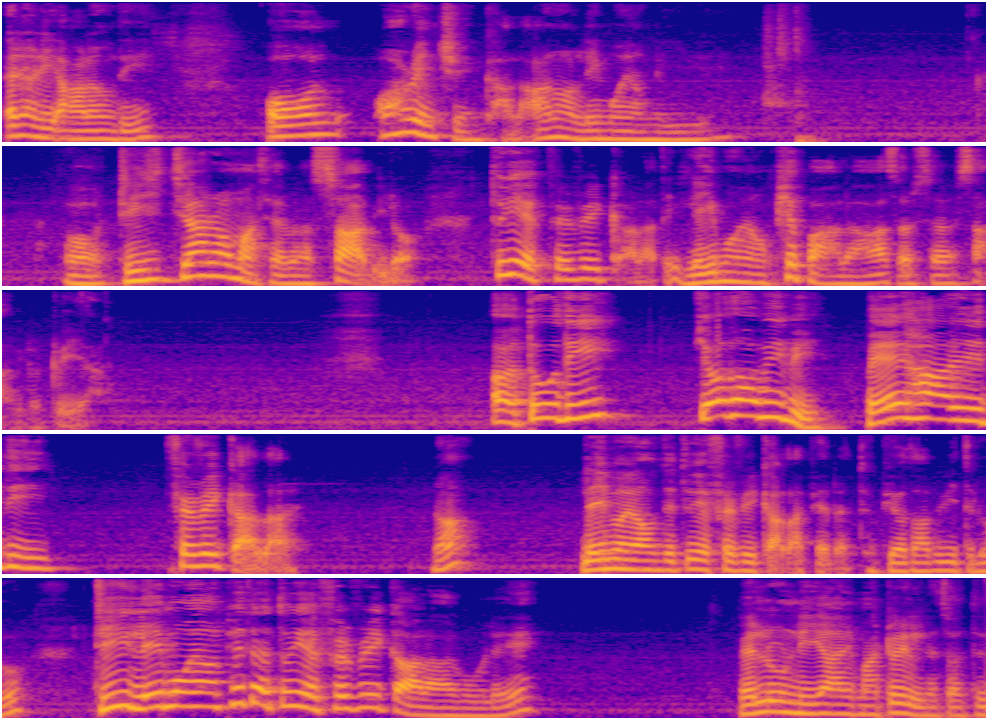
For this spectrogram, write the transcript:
အဲ့ဒါတွေအားလုံးဒီ all orange in color အားလုံးလိမ္မော်ရောင်နေပြီ။ဟောဒီကြတော့မှဆရာကစပြီးတော့သူ့ရဲ့ favorite color ဒီလိမ္မော်ရောင်ဖြစ်ပါလားဆိုတော့ဆရာစပြီးတော့တွေ့ရတယ်။အော်သူဒီပြောသွားပြီးပြီဘယ်ဟာတွေဒီ favorite color နော်လိမ္မော်ရောင်ဒီသူ့ရဲ့ favorite color ဖြစ်တယ်သူပြောသွားပြီးသလိုဒီလိမ္မော်ရောင်ဖြစ်တဲ့သူ့ရဲ့ favorite color ကိုလေဘယ်လိုနေရာတွေမှာတွေ့လဲဆိုတော့သူ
